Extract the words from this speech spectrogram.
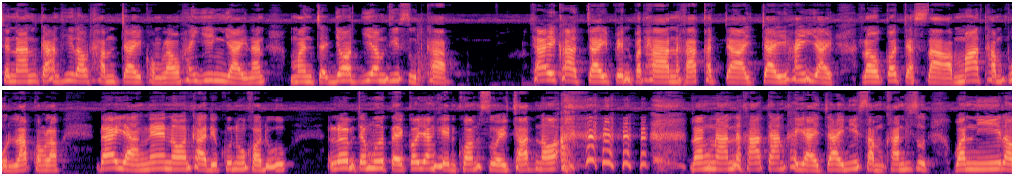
ฉะนั้นการที่เราทำใจของเราให้ยิ่งใหญ่นั้น มันจะยอดเยี่ยมที่สุดค่ะใช่ค่ะใจเป็นประธานนะคะ ขจายใจให้ใหญ่ เราก็จะสามารถทำผลลัพธ์ของเรา ได้อย่างแน่นอนค่ะ เดี๋ยวคุณหนูขอดู เริ่มจะมืดแต่ก็ยังเห็นความสวยชัดเนาะดังนั้นนะคะ การขยายใจนี่สำคัญที่สุด วันนี้เรา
